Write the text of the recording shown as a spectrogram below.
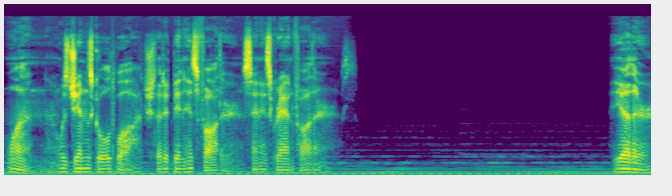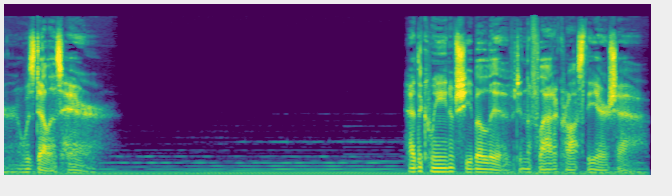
One was Jim's gold watch that had been his father's and his grandfather's. The other was Della's hair. Had the Queen of Sheba lived in the flat across the air shaft,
